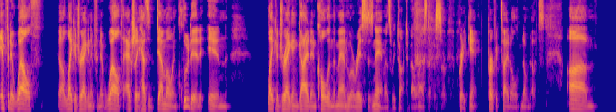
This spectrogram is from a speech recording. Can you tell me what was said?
Infinite Wealth, uh, like a Dragon Infinite Wealth, actually has a demo included in Like a Dragon Gaiden colon the man who erased his name, as we talked about last episode. Great game, perfect title, no notes. Um,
